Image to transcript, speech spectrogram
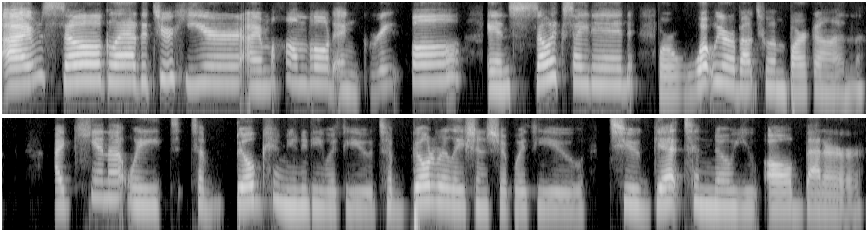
I'm so glad that you're here. I'm humbled and grateful and so excited for what we are about to embark on. I cannot wait to build community with you, to build relationship with you, to get to know you all better.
